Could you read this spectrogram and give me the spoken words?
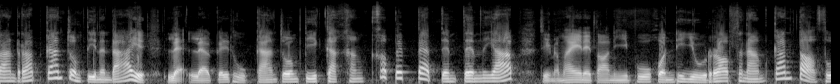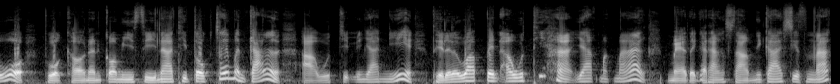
ต้านรับการโจมตีนั้นได้ และแล้วก็ได้ถูกการโจมตีกักขังเข้าไปแบบเต็มๆนะครับจึงทำให้ในตอนนี้ผู้คนที่อยู่รอบสนามการต่อสู้พวกเขานั้นก็มีสีหน้าที่ตกใจเหมือนกัน อาวุธจิตวิญญาณนี้ ถือได้เลยว่าเป็นอาวุธที่หายากมากๆ แม้แต่กระทั่งสามนิกายสีสนัก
